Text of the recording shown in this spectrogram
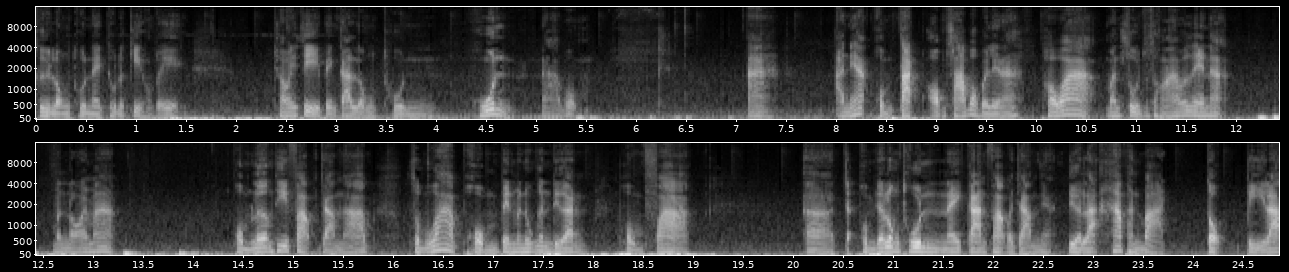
คือลงทุนในธุรกิจของตัวเอง ช่องที่ 4 เป็นการลงทุนหุ้นนะครับผมอะอันเนี้ยผมตัดออมทรัพย์ออกไปเลยนะ เพราะว่ามัน 0.25%อะ มันน้อยมาก ผมเริ่มที่ฝากประจำนะครับ สมมติว่าผมเป็นมนุษย์เงินเดือน ผมฝากจะผมจะลงทุนในการฝากประจำเนี่ย เดือนละ 5,000 บาท ตกปีละ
